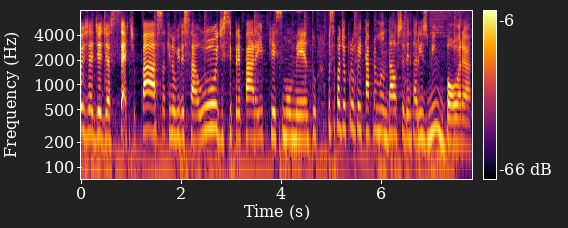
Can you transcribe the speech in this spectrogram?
Hoje é dia de sete passo aqui no Vida e Saúde. Se prepara aí, porque esse momento você pode aproveitar para mandar o sedentarismo embora.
